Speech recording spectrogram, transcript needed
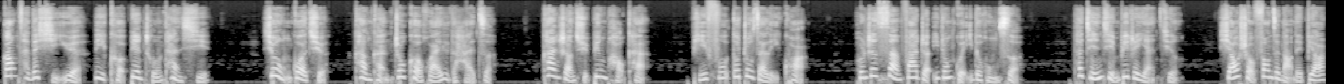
刚才的喜悦立刻变成了叹息。修勇过去看看周克怀里的孩子，看上去并不好看，皮肤都皱在了一块儿。浑身散发着一种诡异的红色，他紧紧闭着眼睛，小手放在脑袋边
